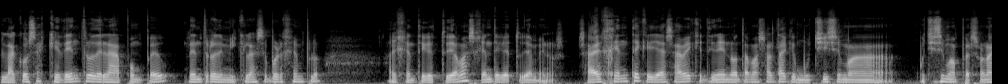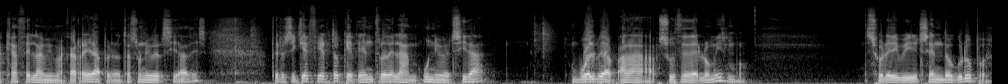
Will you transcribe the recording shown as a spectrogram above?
la cosa es que dentro de la Pompeu, dentro de mi clase, por ejemplo, hay gente que estudia más, gente que estudia menos. O sea, hay gente que ya sabe que tiene nota más alta que muchísima, muchísimas personas que hacen la misma carrera, pero en otras universidades. Pero sí que es cierto que dentro de la universidad vuelve a, suceder lo mismo. Suele dividirse en dos grupos,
